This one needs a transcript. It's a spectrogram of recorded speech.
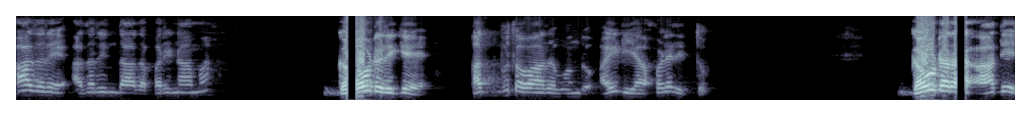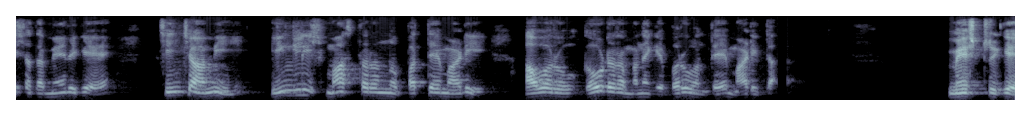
ಆದರೆ ಅದರಿಂದಾದ ಪರಿಣಾಮ? ಗೌಡರಿಗೆ ಅದ್ಭುತವಾದ ಒಂದು ಐಡಿಯಾ ಹೊಳೆದಿತ್ತು. ಗೌಡರ ಆದೇಶದ ಮೇರೆಗೆ ಚಿಂಚಾಮಿ ಇಂಗ್ಲಿಷ್ ಮಾಸ್ತರನ್ನು ಪತ್ತೆ ಮಾಡಿ ಅವರು ಗೌಡರ ಮನೆಗೆ ಬರುವಂತೆ ಮಾಡಿದ್ದ. ಮೇಷ್ಟ್ರಿಗೆ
